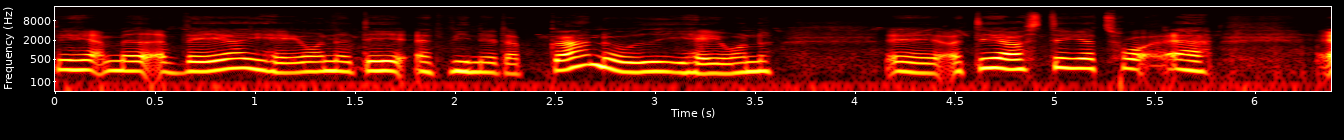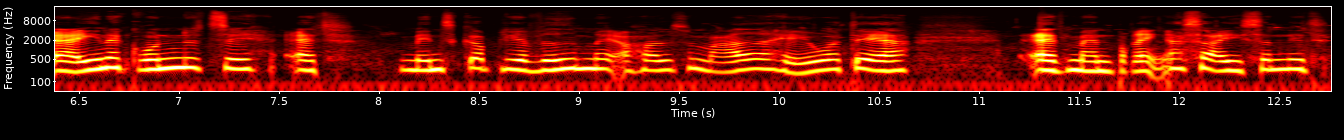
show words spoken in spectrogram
det her med at være i haverne, det at vi netop gør noget i haverne. Øh, og det er også det, jeg tror er, er en af grundene til, at mennesker bliver ved med at holde så meget af haver, det er, at man bringer sig i sådan et,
